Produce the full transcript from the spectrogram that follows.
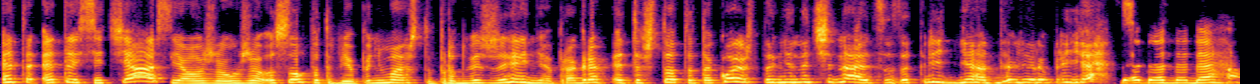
Это, это сейчас я уже, уже с опытом, я понимаю, что продвижение, прогресс — это что-то такое, что не начинается за три дня до мероприятия. Да-да-да. А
